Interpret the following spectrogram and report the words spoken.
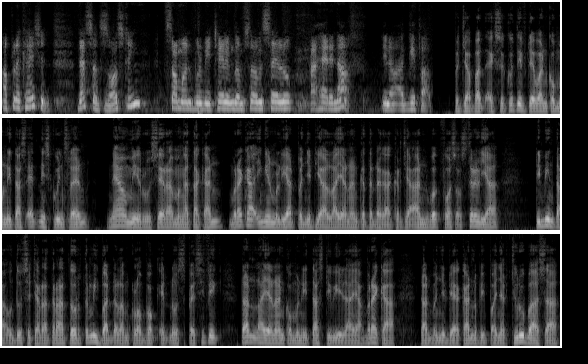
application. That's exhausting. Someone will be telling themselves, say, look, I had enough. You know, I give up. Pejabat eksekutif Dewan Komunitas Etnis Queensland, Naomi Rusera mengatakan mereka ingin melihat penyedia layanan ketenaga kerjaan Workforce Australia diminta untuk secara teratur terlibat dalam kelompok etnospesifik dan layanan komunitas di wilayah mereka dan menyediakan lebih banyak juru bahasa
